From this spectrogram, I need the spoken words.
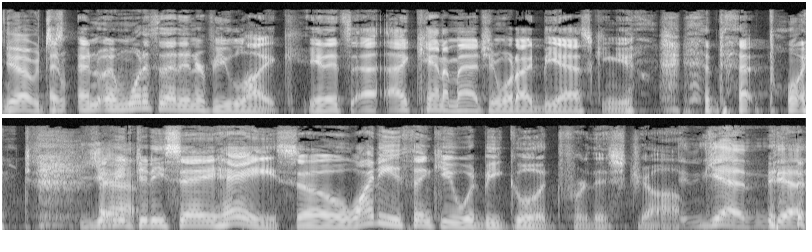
Yeah, we just And, and and what is that interview like? Know, it's I, I can't imagine what I'd be asking you at that point. Yeah. I mean, did he say, "Hey, so why do you think you would be good for this job?" Yeah, yeah.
